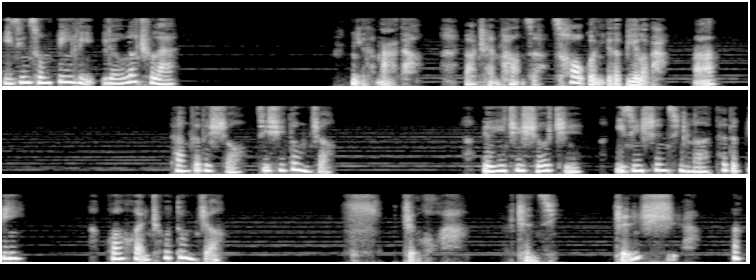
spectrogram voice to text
已经从逼里流了出来。你他妈的，让陈胖子操过你的逼了吧？啊！谭哥的手继续动着，有一只手指已经伸进了他的逼，缓缓抽动着。真滑，真紧，真实啊！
